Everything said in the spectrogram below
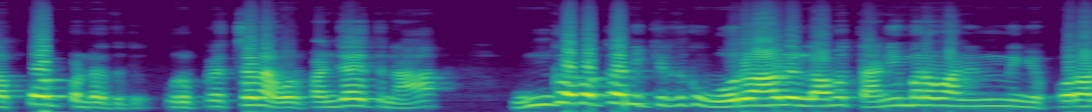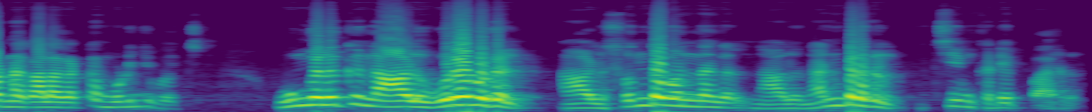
சப்போர்ட் பண்ணுறதுக்கு ஒரு பிரச்சனை ஒரு பஞ்சாயத்துனா உங்க பக்கம் நிக்கிறதுக்கு ஒரு ஆள் இல்லாம தனிமரவா நின்று நீங்க போராடின காலகட்டம் முடிஞ்சு போச்சு. உங்களுக்கு நாலு உறவுகள் நாலு சொந்த பந்தங்கள் நாலு நண்பர்கள் நிச்சயம் கிடைப்பார்கள்.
